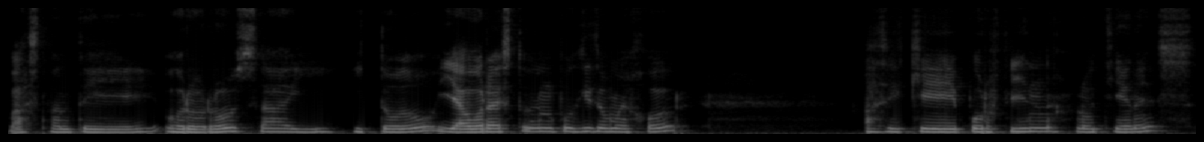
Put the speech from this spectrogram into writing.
bastante horrorosa y, y todo. Y ahora estoy un poquito mejor. Así que por fin lo tienes.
